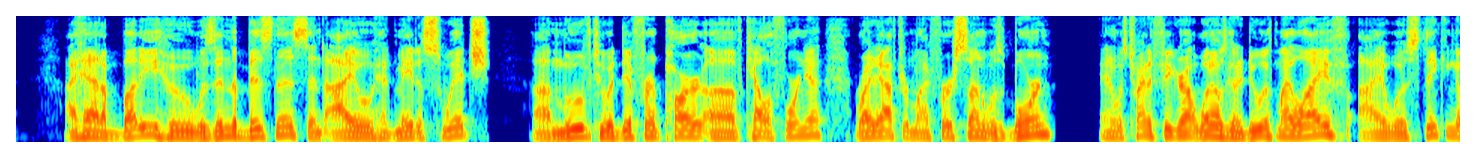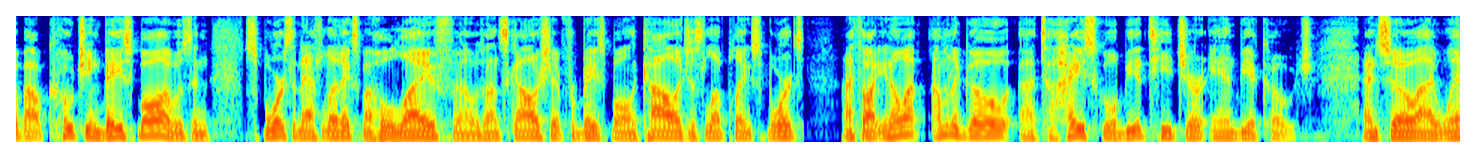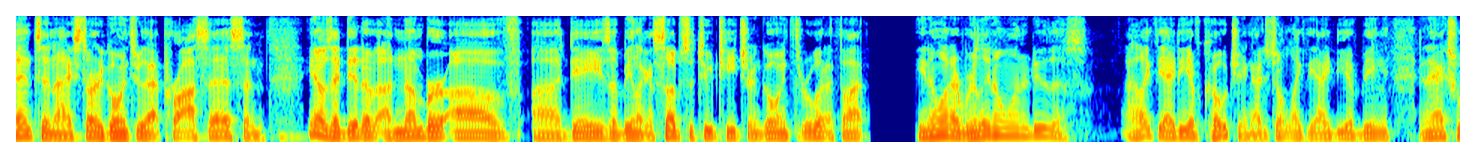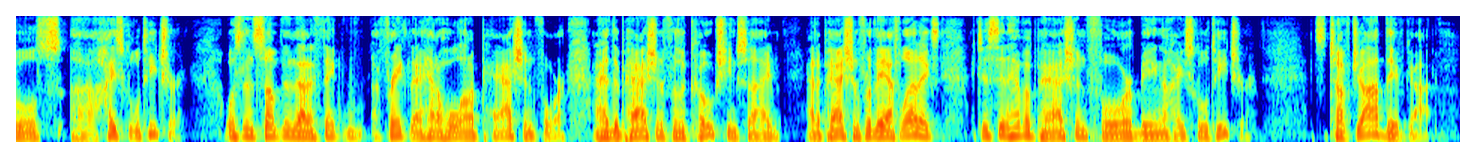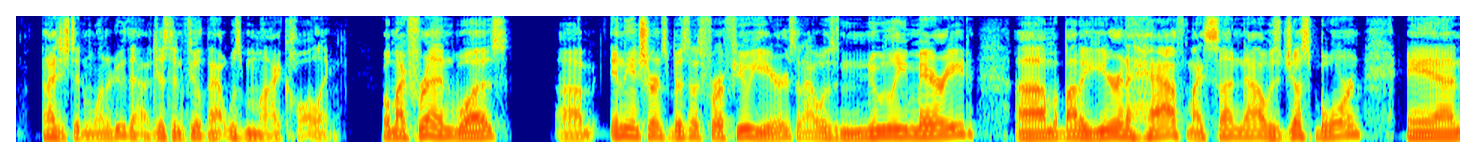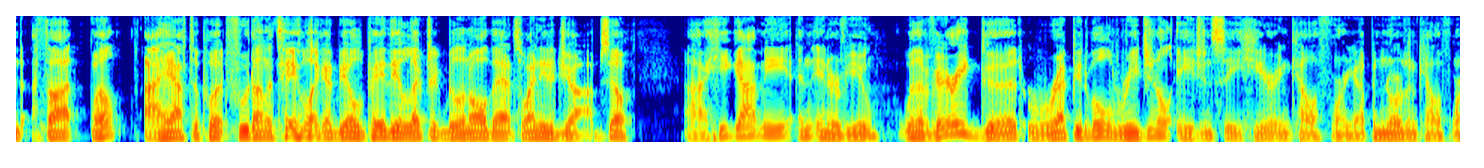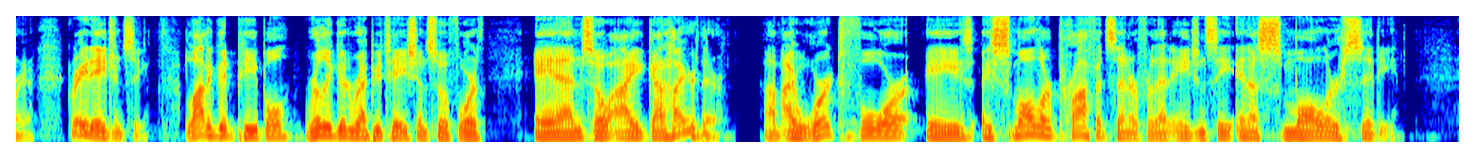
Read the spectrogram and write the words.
I had a buddy who was in the business, and I had made a switch, uh, moved to a different part of California right after my first son was born and I was trying to figure out what I was going to do with my life. I was thinking about coaching baseball. I was in sports and athletics my whole life. I was on scholarship for baseball in college, just loved playing sports. I thought, you know what? I'm going to go uh, to high school, be a teacher, and be a coach. And so I went and I started going through that process. And, you know, as I did a, a number of uh, days of being like a substitute teacher and going through it, I thought, you know what? I really don't want to do this. I like the idea of coaching. I just don't like the idea of being an actual uh, high school teacher wasn't something that I think, frankly, I had a whole lot of passion for. I had the passion for the coaching side, I had a passion for the athletics. I just didn't have a passion for being a high school teacher. It's a tough job they've got. And I just didn't want to do that. I just didn't feel that was my calling. Well, my friend was um, in the insurance business for a few years, and I was newly married um, about a year and a half. My son now was just born, and I thought, well, I have to put food on the table. Like I'd be able to pay the electric bill and all that, so I need a job. So uh, he got me an interview with a very good, reputable regional agency here in California, up in Northern California. Great agency, a lot of good people, really good reputation, so forth. And so I got hired there. Um, I worked for a, a smaller profit center for that agency in a smaller city.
